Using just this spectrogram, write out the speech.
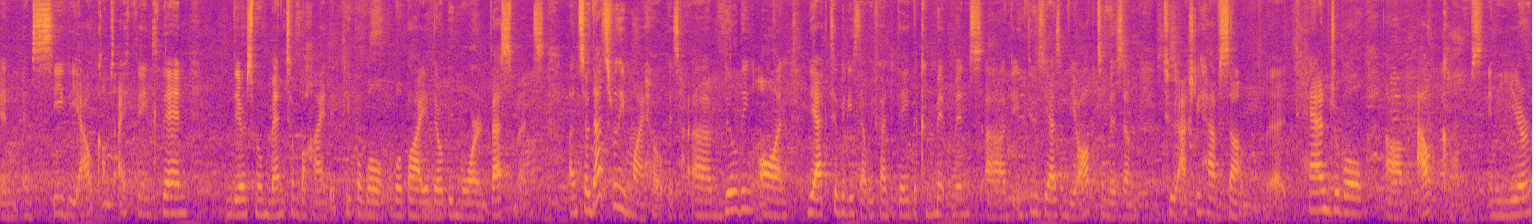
and, and see the outcomes, I think then there's momentum behind it. People will, will buy and there will be more investments. And so that's really my hope is uh, building on the activities that we've had today, the commitments, uh, the enthusiasm, the optimism to actually have some uh, tangible um, outcomes in a year,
